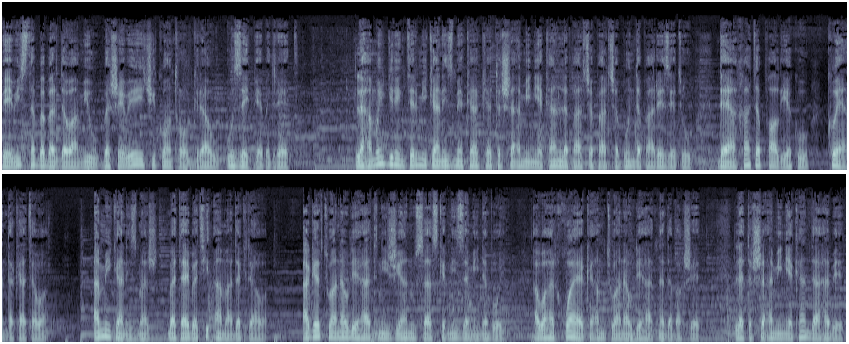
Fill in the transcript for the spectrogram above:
پێویستە بە بەردەوامی و بە شێوەیەکی کۆنترۆڵکراو وزەی پێ بدرێت. لە هەمووی گرینگتر میکانیزمێکە کە ترشە ئەمینییەکان لە پارچە پارچە بوون دەپارێزێت و دەیانخاتە پاڵ یەک و کۆیان دەکاتەوە. ئەم میکانیزمەش بە تایبەتی ئامادە کراوە. ئەگەر توانا و لێهاتنی ژیان و سازکردنی زەمینە بۆی، ئەوە هەر خوایە کە ئەم توانا و لێهاتنە دەبەخشێت، لە ترشە ئەمینیەکاندا هەبێت،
